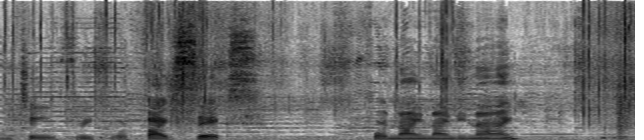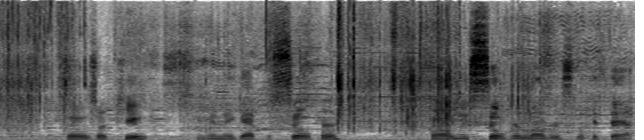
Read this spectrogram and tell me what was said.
one, two, three, four, five, six for nine ninety nine. Those are cute. And they got the silver. For all you silver lovers, look at that.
